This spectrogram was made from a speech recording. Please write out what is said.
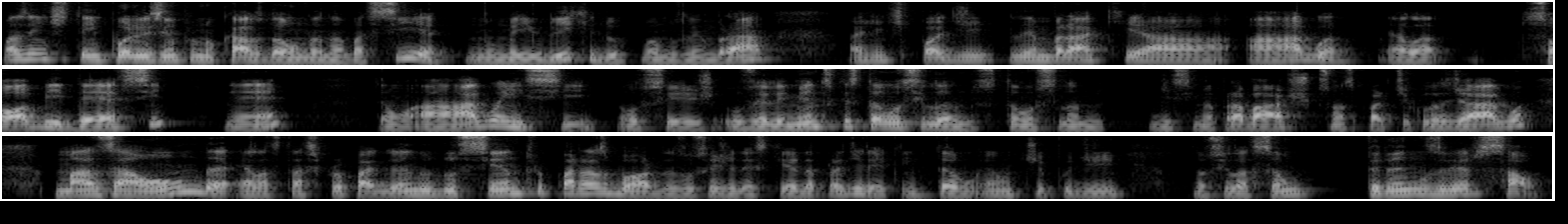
Mas a gente tem, por exemplo, no caso da onda na bacia, no meio líquido, vamos lembrar, a gente pode lembrar que a, a água ela sobe e desce, né? Então a água em si, ou seja, os elementos que estão oscilando estão oscilando de cima para baixo, que são as partículas de água, mas a onda ela está se propagando do centro para as bordas, ou seja, da esquerda para a direita. Então é um tipo de oscilação transversal,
